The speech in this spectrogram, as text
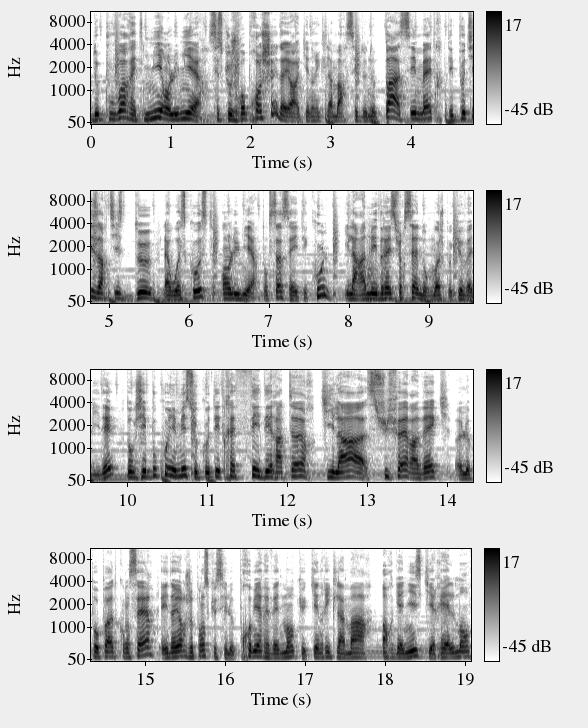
de pouvoir être mis en lumière. C'est ce que je reprochais d'ailleurs à Kendrick Lamar, c'est de ne pas assez mettre des petits artistes de la West Coast en lumière. Donc ça, ça a été cool. Il a ramené Dre sur scène, donc moi je peux que valider. Donc j'ai beaucoup aimé ce côté très fédérateur qu'il a su faire avec le pop-out concert. Et d'ailleurs, je pense que c'est le premier événement que Kendrick Lamar organise qui est réellement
